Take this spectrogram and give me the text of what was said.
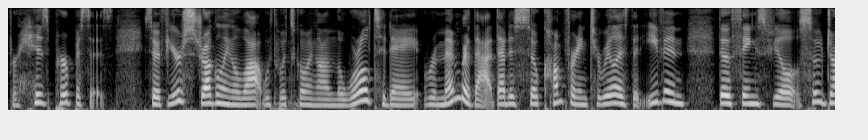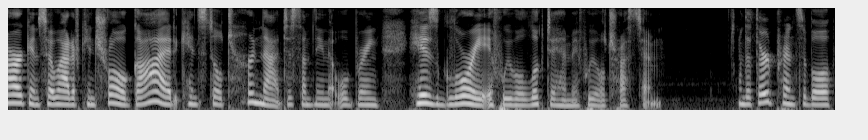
for His purposes. So if you're struggling a lot with what's going on in the world today, remember that. That is so comforting to realize that even though things feel so dark and so out of control, God can still turn that to something that will bring His glory if we will look to Him, if we will trust Him. The third principle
